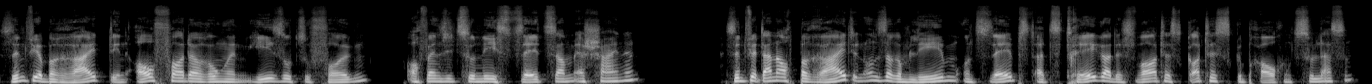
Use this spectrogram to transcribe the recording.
sind wir bereit, den Aufforderungen Jesu zu folgen, auch wenn sie zunächst seltsam erscheinen? Sind wir dann auch bereit, in unserem Leben uns selbst als Träger des Wortes Gottes gebrauchen zu lassen?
